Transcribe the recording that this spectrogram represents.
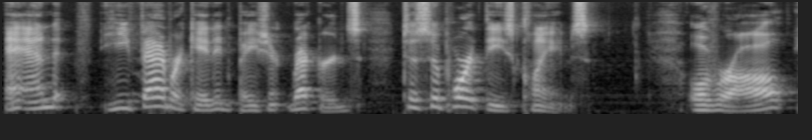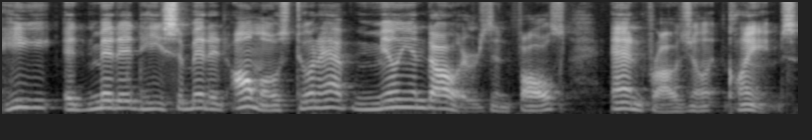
and he fabricated patient records to support these claims. Overall, he admitted he submitted almost $2.5 million in false and fraudulent claims.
